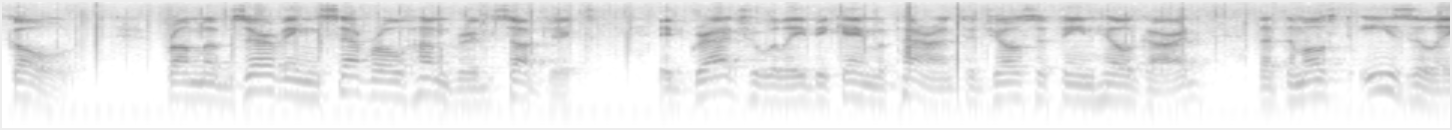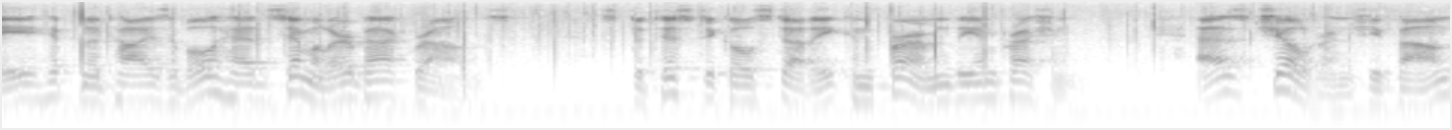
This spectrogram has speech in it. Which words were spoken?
Scold. From observing several hundred subjects, it gradually became apparent to Josephine Hilgard that the most easily hypnotizable had similar backgrounds. Statistical study confirmed the impression. As children, she found,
